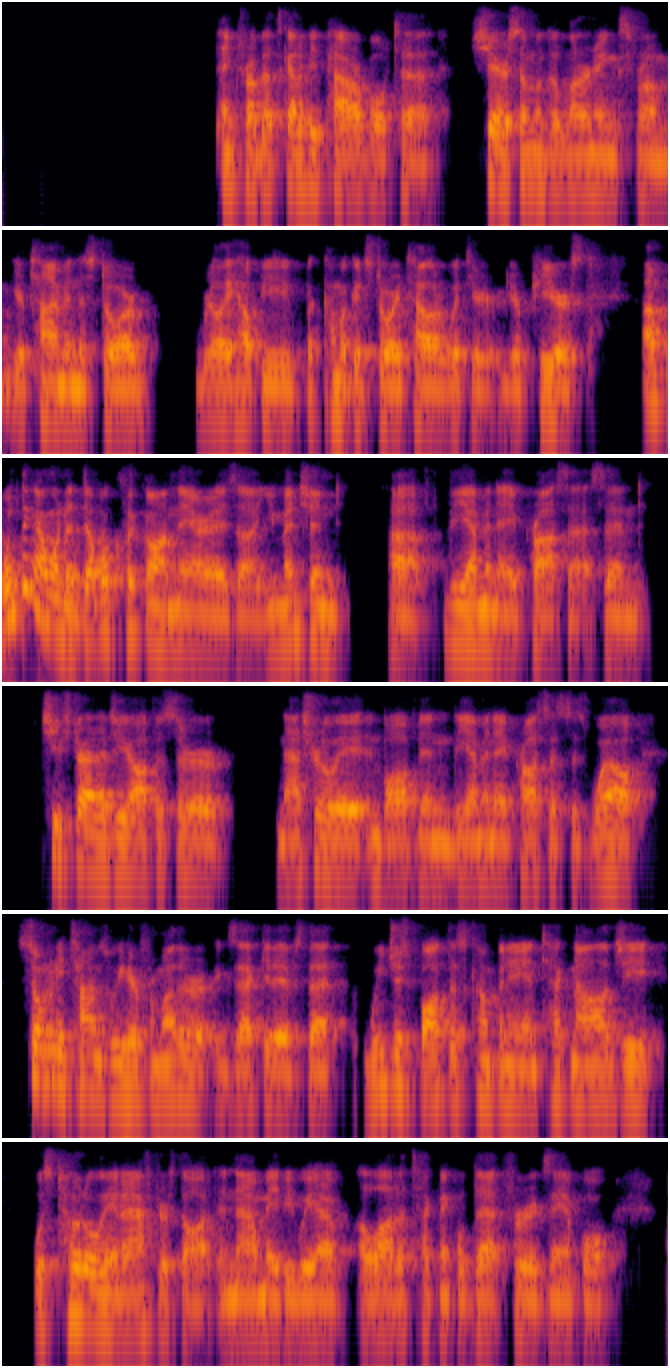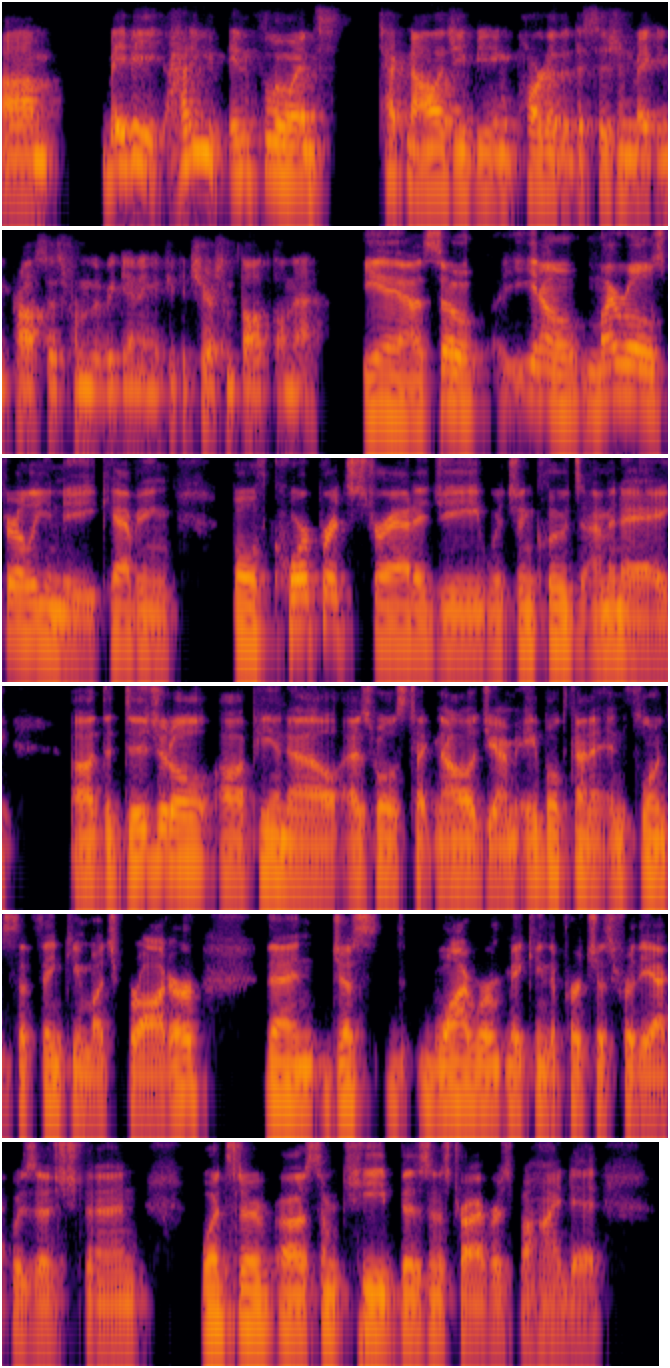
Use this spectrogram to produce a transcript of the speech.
Thanks, Rob. That's got to be powerful to share some of the learnings from your time in the store, really help you become a good storyteller with your, your peers. Uh, one thing I want to double click on there is uh, you mentioned uh, the M&A process and chief strategy officer naturally involved in the M&A process as well. So many times we hear from other executives that we just bought this company and technology was totally an afterthought. And now maybe we have a lot of technical debt, for example. Um, maybe how do you influence technology being part of the decision making process from the beginning? If you could share some thoughts on that. Yeah. So, you know, my role is fairly unique, having both corporate strategy, which includes M&A, uh, the digital uh, P&L, as well as technology, I'm able to kind of influence the thinking much broader than just why we're making the purchase for the acquisition. What's there, uh, some key business drivers behind it?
